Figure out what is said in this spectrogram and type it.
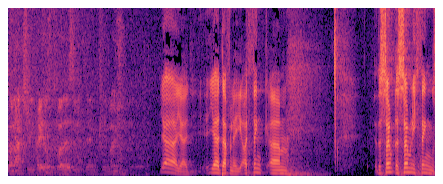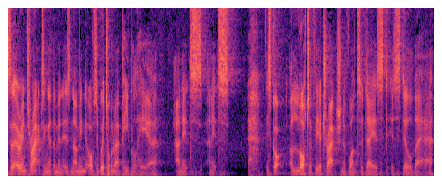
financially paid off as well as emotionally? Yeah, yeah, yeah, definitely. I think. Um, there's so there's so many things that are interacting at the minute, isn't? I mean, obviously we're talking about people here, and it's and it's it's got a lot of the attraction of once a day is is still there,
